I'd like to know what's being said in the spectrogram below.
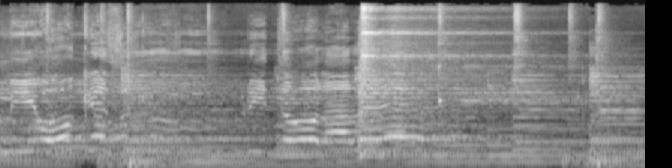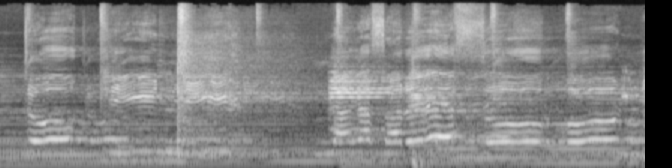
身を削り取られ時に流されそうに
